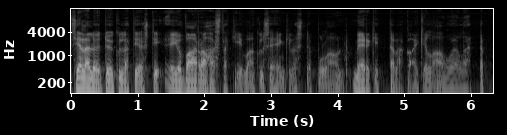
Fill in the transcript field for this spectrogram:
siellä löytyy kyllä tietysti, ei ole vaan rahastakin, vaan kyllä se henkilöstöpula on merkittävä kaikilla alueilla, että –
